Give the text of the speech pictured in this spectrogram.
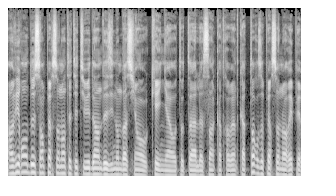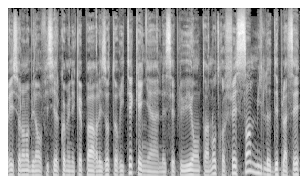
Environ 200 personnes ont été tuées dans des inondations au Kenya. Au total, 194 personnes auraient péri selon le bilan officiel communiqué par les autorités kenyanes. ces pluies ont en outre fait 100 000 déplacés.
